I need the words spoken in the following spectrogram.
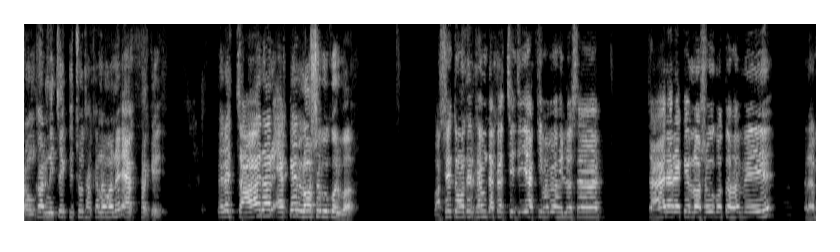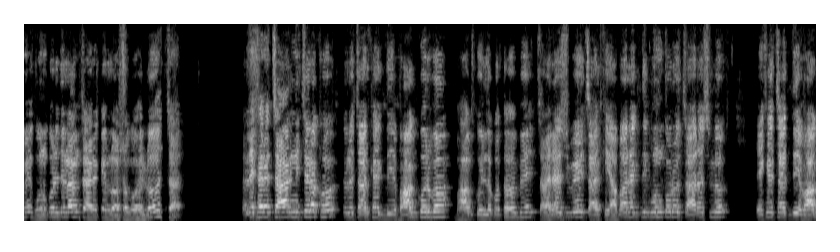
সংখ্যার নিচে কিছু থাকে না মানে এক থাকে। তাহলে চার আর একের লসগু করবা। পাশে তোমাদেরকে আমি দেখাচ্ছি যে কীভাবে হইল, স্যার। চার আর একের লসগু কত হবে? আর আমি গুণ করে দিলাম, চার একের লসগু হইল চার। তাহলে এখানে চার নিচে রাখো, তাহলে চার কে এক দিয়ে ভাগ করবা। ভাগ করলে কত হবে? চার আসবে চার কে আবার এক দিয়ে গুণ করো, চার আসলো। একে চার দিয়ে ভাগ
